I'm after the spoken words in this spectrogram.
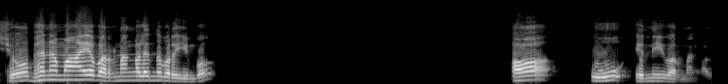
ശോഭനമായ വർണങ്ങൾ എന്ന് പറയുമ്പോൾ ആ ഉ എന്നീ വർണങ്ങൾ.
